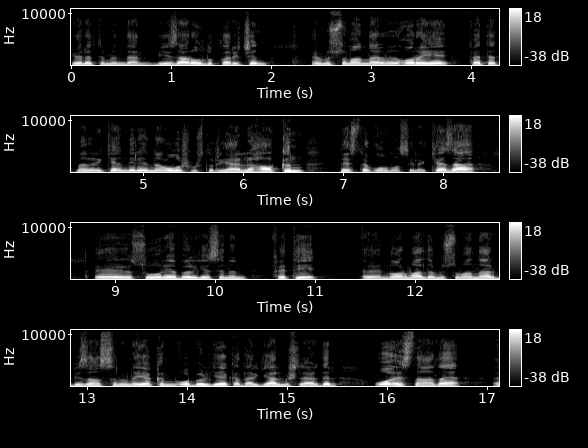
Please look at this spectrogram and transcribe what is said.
yönetiminden bizar oldukları için Müslümanların orayı fethetmeleri kendiliğinden oluşmuştur. Yerli halkın destek olmasıyla. Keza Suriye bölgesinin fethi e, normalde Müslümanlar Bizans sınırına yakın o bölgeye kadar gelmişlerdir. O esnada e,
